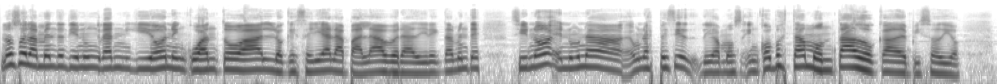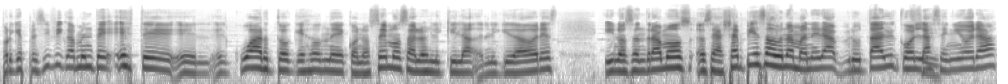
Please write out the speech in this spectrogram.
no solamente tiene un gran guion en cuanto a lo que sería la palabra directamente, sino en una, una especie, digamos, en cómo está montado cada episodio. Porque específicamente este, el, el cuarto, que es donde conocemos a los liquidadores y nos centramos, o sea, ya empieza de una manera brutal con la señora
